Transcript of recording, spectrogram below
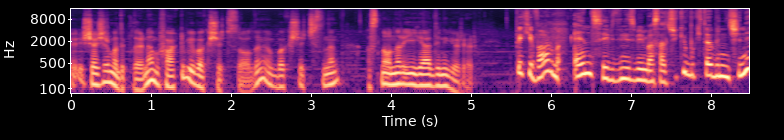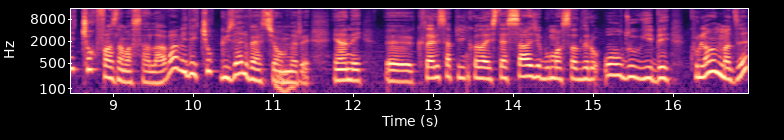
e, şaşırmadıklarını ama farklı bir bakış açısı oldu ve bu bakış açısının aslında onlara iyi geldiğini görüyorum. Peki var mı en sevdiğiniz bir masal? Çünkü bu kitabın içinde çok fazla masallar var ve de çok güzel versiyonları. Hmm. Yani e, Clarissa Pinkola işte sadece bu masalları olduğu gibi kullanmadı.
